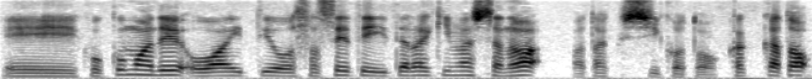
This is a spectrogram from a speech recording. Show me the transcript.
えー、ここまでお相手をさせていただきましたのは私こと閣下と、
